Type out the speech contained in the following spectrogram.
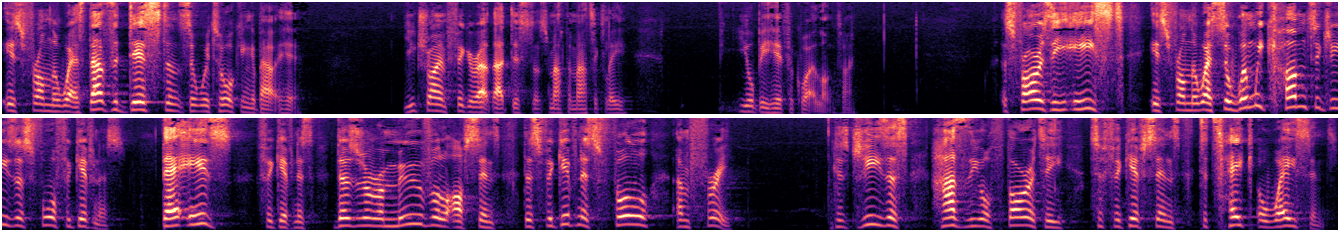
is from the west. That's the distance that we're talking about here. You try and figure out that distance mathematically, you'll be here for quite a long time. As far as the east is from the west. So when we come to Jesus for forgiveness, there is forgiveness. There's a removal of sins. There's forgiveness full and free. Because Jesus has the authority to forgive sins, to take away sins.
